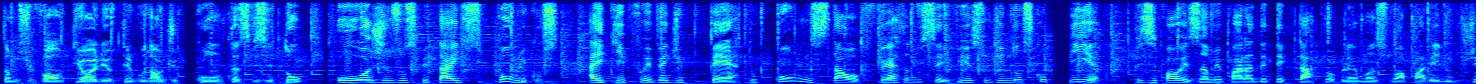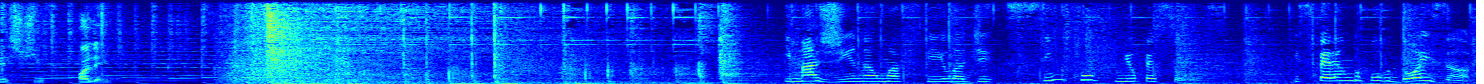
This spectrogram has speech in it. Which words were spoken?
Estamos de volta e olha, o Tribunal de Contas visitou hoje os hospitais públicos. A equipe foi ver de perto como está a oferta do serviço de endoscopia, principal exame para detectar problemas no aparelho digestivo. Olha aí. Imagina uma fila de 5 mil pessoas, esperando por dois anos.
